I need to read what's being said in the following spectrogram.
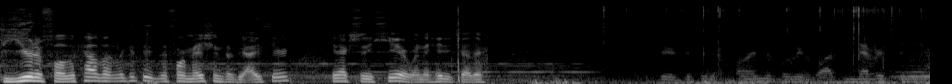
Beautiful. Look how the, look at the, the formations of the ice here. You can actually hear when they hit each other. Dude, this is unbelievable. I've never seen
